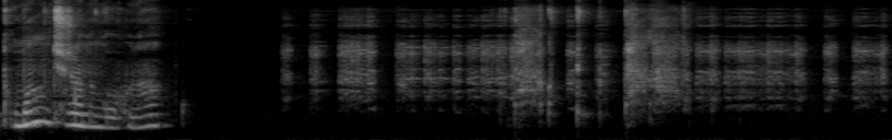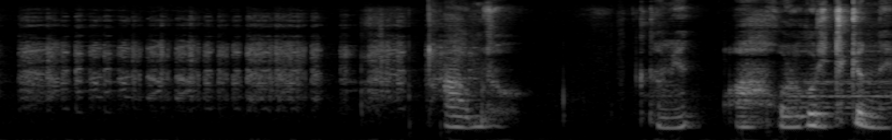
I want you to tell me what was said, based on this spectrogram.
도망치라는 거구나. 아, 무서워. 그 다음에, 아, 얼굴이 찍혔네.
